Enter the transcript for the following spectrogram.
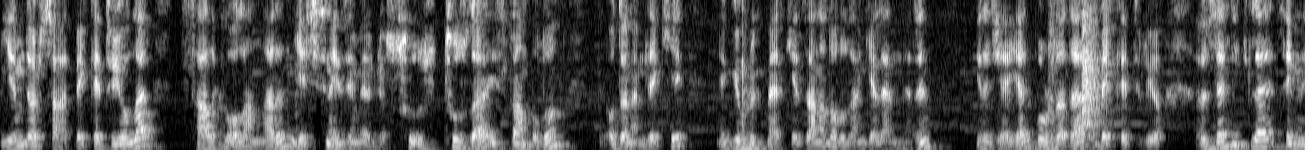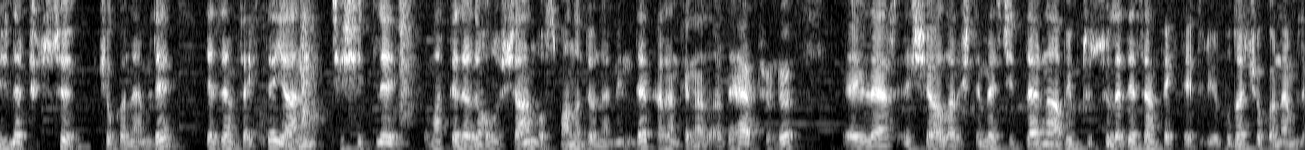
24 saat bekletiyorlar. Sağlıklı olanların geçişine izin veriliyor. Tuzla İstanbul'un o dönemdeki gümrük merkezi Anadolu'dan gelenlerin gireceği yer burada da bekletiliyor. Özellikle sevinciler tütsü çok önemli dezenfekte yani çeşitli maddelerden oluşan Osmanlı döneminde karantinalarda her türlü evler, eşyalar, işte mescitler ne yapıyor? Tütsüyle dezenfekte ediliyor. Bu da çok önemli.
